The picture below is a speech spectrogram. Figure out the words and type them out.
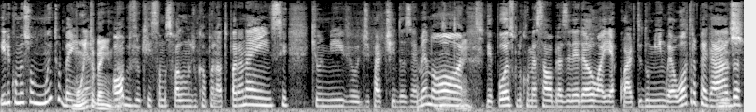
e ele começou muito bem. Muito né? bem. Né? Óbvio que estamos falando de um campeonato paranaense, que o nível de partidas é menor. Exatamente. Depois, quando começar o Brasileirão, aí é quarto e domingo, é outra pegada. Isso.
